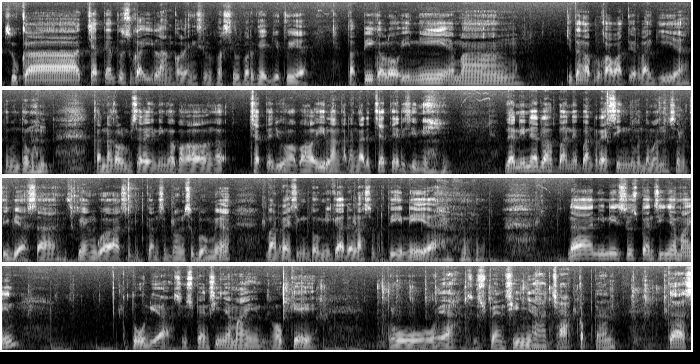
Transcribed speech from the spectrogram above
suka catnya tuh suka hilang kalau yang silver silver kayak gitu ya. Tapi kalau ini emang kita nggak perlu khawatir lagi ya teman-teman. Karena kalau misalnya ini nggak bakal nggak catnya juga nggak bakal hilang karena nggak ada catnya di sini. Dan ini adalah bannya ban racing teman-teman seperti biasa. Seperti yang gue sebutkan sebelum-sebelumnya ban racing Tomica adalah seperti ini ya. Dan ini suspensinya main. Tuh dia suspensinya main. Oke tuh ya suspensinya. Cakep kan? Gas.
